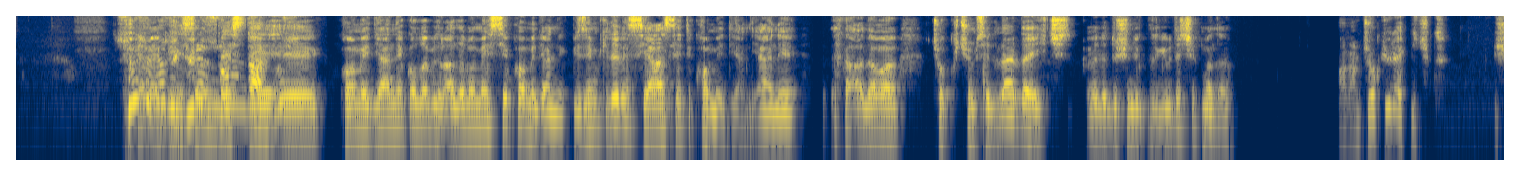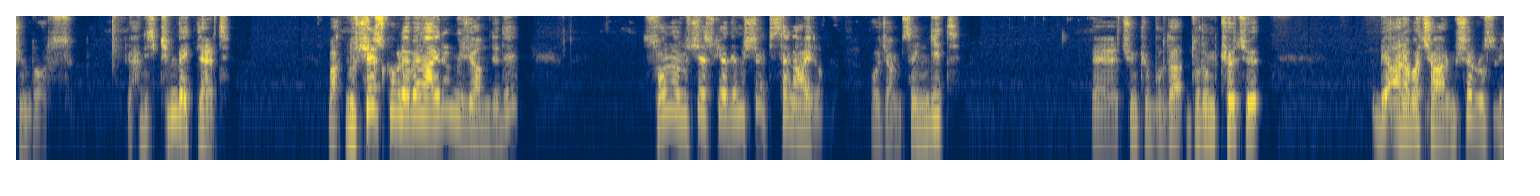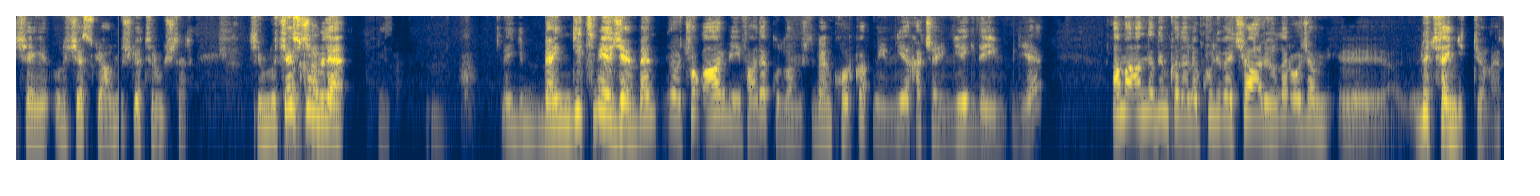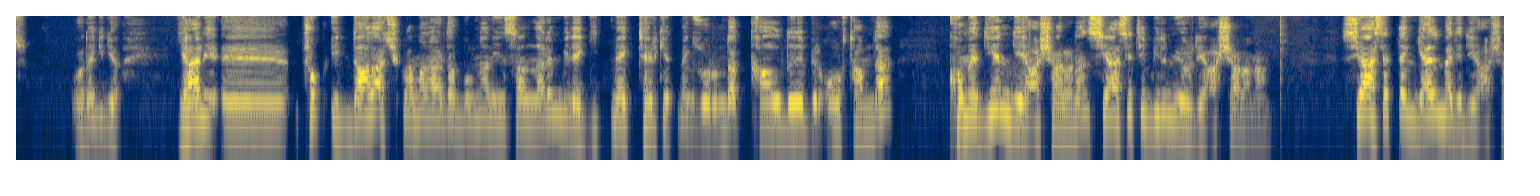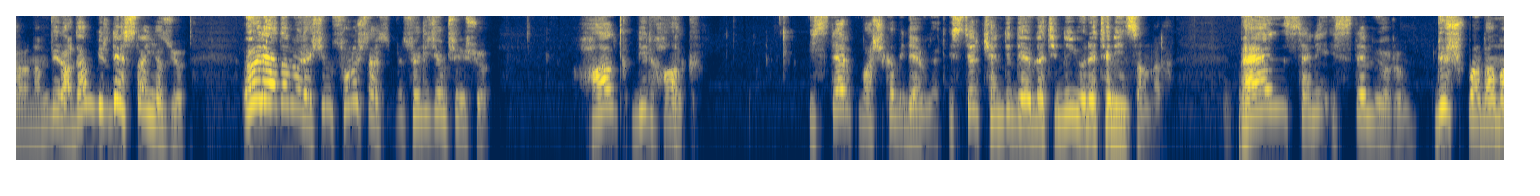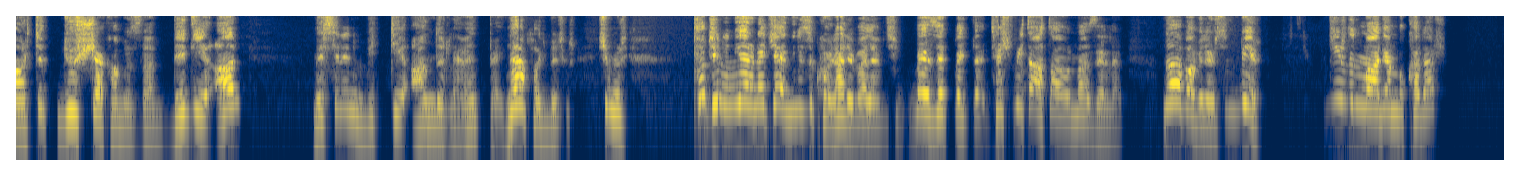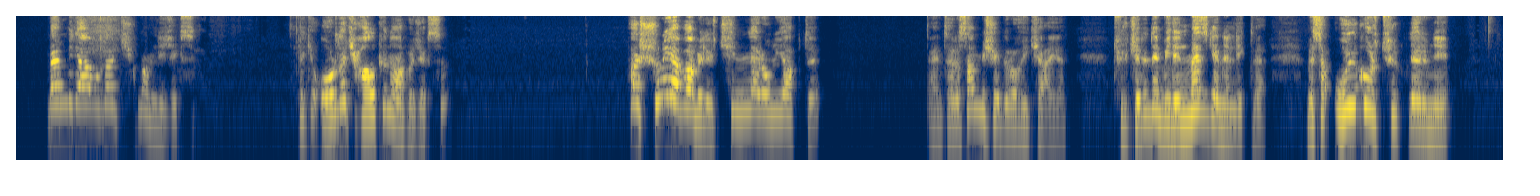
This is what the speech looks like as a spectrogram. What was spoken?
Özü bir günün sonunda mesleği e, komedyenlik olabilir. Adamın mesleği komedyenlik. Bizimkilerin siyaseti komedyen. Yani adama çok küçümsediler de hiç öyle düşündükleri gibi de çıkmadı. adam çok yürekli çıktı işin doğrusu. Yani kim beklerdi? Bak Lucescu bile ben ayrılmayacağım dedi. Sonra Lucescu'ya demişler ki sen ayrıl. Hocam sen git. E, çünkü burada durum kötü. Bir araba çağırmışlar. Rus, şey, Lucescu'yu almış götürmüşler. Şimdi Lucescu bile e, ben gitmeyeceğim. Ben çok ağır bir ifade kullanmıştı. Ben korkak mıyım? Niye kaçayım? Niye gideyim diye. Ama anladığım kadarıyla kulübe çağırıyorlar. Hocam e, lütfen git diyorlar. O da gidiyor. Yani e, çok iddialı açıklamalarda bulunan insanların bile gitmek, terk etmek zorunda kaldığı bir ortamda komedyen diye aşağılanan, siyaseti bilmiyor diye aşağılanan, siyasetten gelmedi diye aşağılanan bir adam bir destan yazıyor. Öyle ya da böyle. Şimdi sonuçta söyleyeceğim şey şu. Halk bir halk. İster başka bir devlet, ister kendi devletini yöneten insanlara. Ben seni istemiyorum Düş babam artık düş yakamızdan dediği an meselenin bittiği andır Levent Bey. Ne yapabilir? Şimdi Putin'in yerine kendinizi koyun. Hani böyle benzetmekle teşbihte hata olmaz derler. Ne yapabilirsin? Bir, girdin madem bu kadar ben bir daha buradan çıkmam diyeceksin. Peki oradaki halkı ne yapacaksın? Ha şunu yapabilir. Çinliler onu yaptı. Enteresan bir şeydir o hikaye. Türkiye'de de bilinmez genellikle. Mesela Uygur Türklerini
